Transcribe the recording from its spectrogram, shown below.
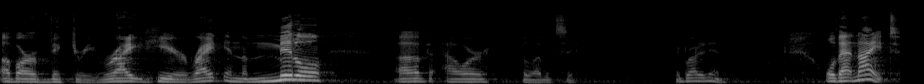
of our victory right here, right in the middle of our beloved city. They brought it in. Well, that night,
